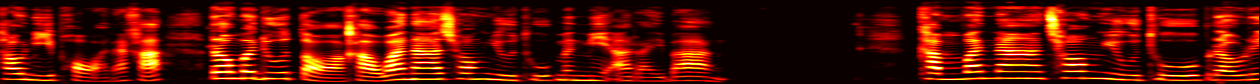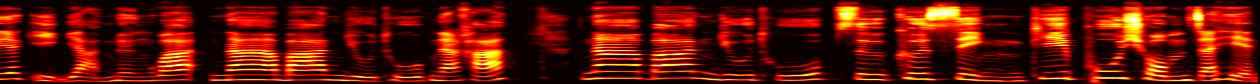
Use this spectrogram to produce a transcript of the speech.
เท่านี้พอนะคะ เรามาดูต่อค่ะว่าหน้าช่อง YouTube มันมีอะไรบ้าง คำว่าหน้าช่อง YouTube เราเรียกอีกอย่างหนึ่งว่า หน้าบ้าน YouTube นะคะ หน้าบ้าน YouTube ซื้อคือสิ่งที่ผู้ชมจะเห็น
